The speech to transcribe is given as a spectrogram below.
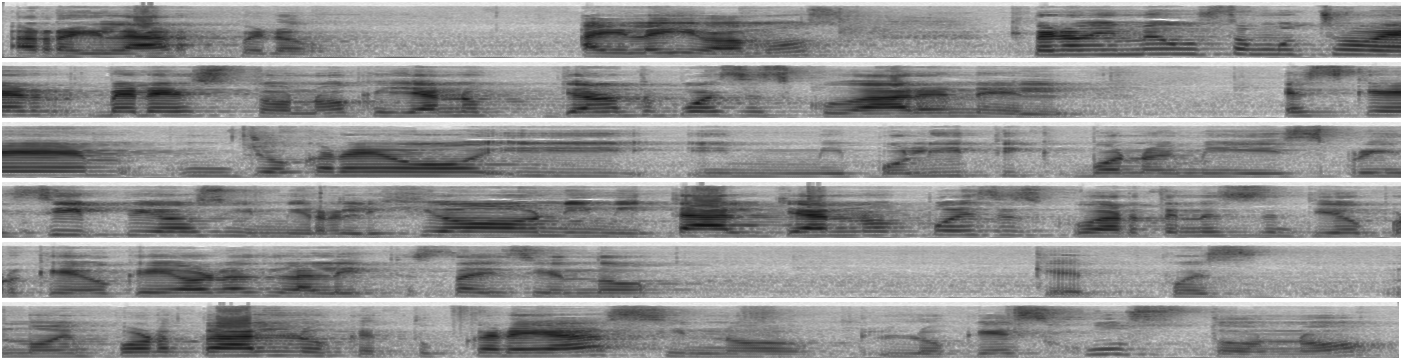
arreglar, pero ahí la llevamos. Pero a mí me gusta mucho ver, ver esto, ¿no? Que ya no, ya no te puedes escudar en el es que yo creo y, mi política, bueno, y mis principios y mi religión y mi tal, ya no puedes escudarte en ese sentido porque, ok, ahora la ley te está diciendo que pues no importa lo que tú creas, sino lo que es justo, ¿no?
